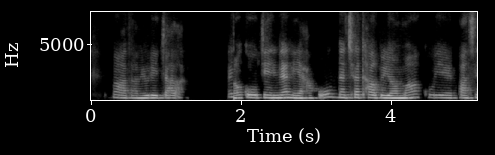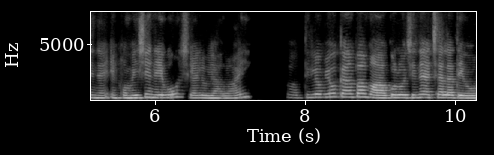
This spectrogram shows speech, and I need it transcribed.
ဒီမှာဒါမျိုးလေးကြားလာအဲ့တော့ကိုကျင်နေတဲ့နေရာကိုနှစ်ချက်ထောက်ပြီးတော့မှကိုယ့်ရဲ့ personal information တွေကို share လို့ရသွားပြီအော်ဒီလိုမျိုးကမ်းပတ်မှာကိုလိုချင်တဲ့အချက်လက်တွေကို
